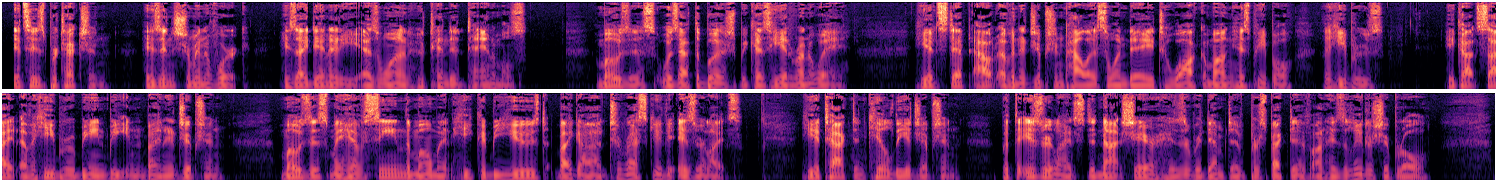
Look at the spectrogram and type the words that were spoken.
It's his protection, his instrument of work, his identity as one who tended to animals. Moses was at the bush because he had run away. He had stepped out of an Egyptian palace one day to walk among his people, the Hebrews. He caught sight of a Hebrew being beaten by an Egyptian. Moses may have seen the moment he could be used by God to rescue the Israelites. He attacked and killed the Egyptian, but the Israelites did not share his redemptive perspective on his leadership role.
